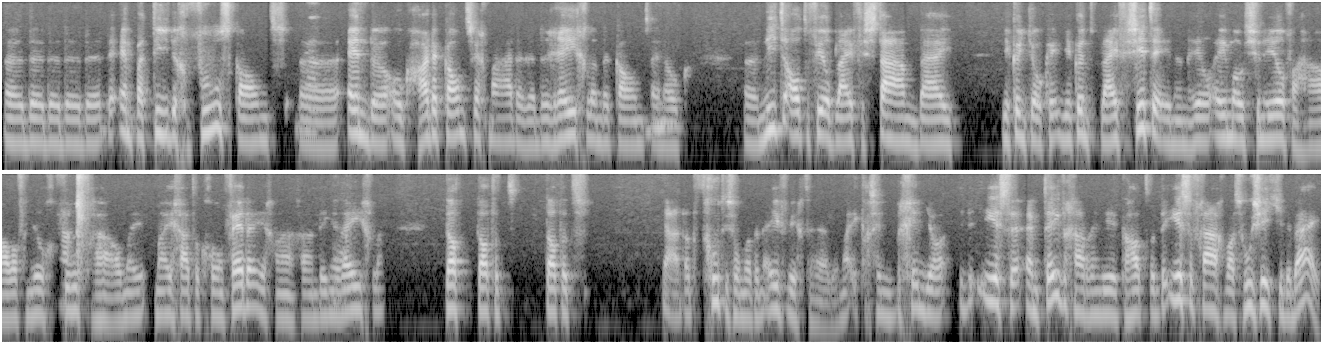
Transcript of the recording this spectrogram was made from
uh, de, de, de, de, de empathie, de gevoelskant. Uh. En de ook harde kant, zeg maar. De, de regelende kant. Mm. En ook uh, niet al te veel blijven staan bij je kunt, je, ook, je kunt blijven zitten in een heel emotioneel verhaal of een heel gevoelsverhaal, maar, je, maar je gaat ook gewoon verder, je gaat, gaat dingen regelen. Dat, dat, het, dat, het, ja, dat het goed is om dat in evenwicht te hebben. Maar ik was in het begin, joh, de eerste MT-vergadering die ik had, de eerste vraag was, hoe zit je erbij?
